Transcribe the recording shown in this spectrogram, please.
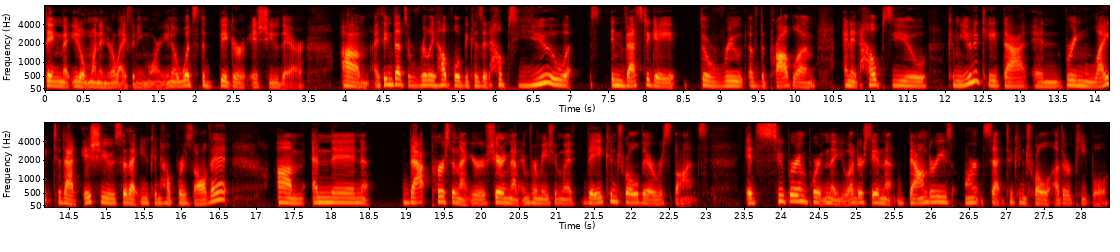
thing that you don't want in your life anymore? You know, what's the bigger issue there? Um, I think that's really helpful because it helps you investigate the root of the problem and it helps you communicate that and bring light to that issue so that you can help resolve it. Um, and then that person that you're sharing that information with, they control their response. It's super important that you understand that boundaries aren't set to control other people.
